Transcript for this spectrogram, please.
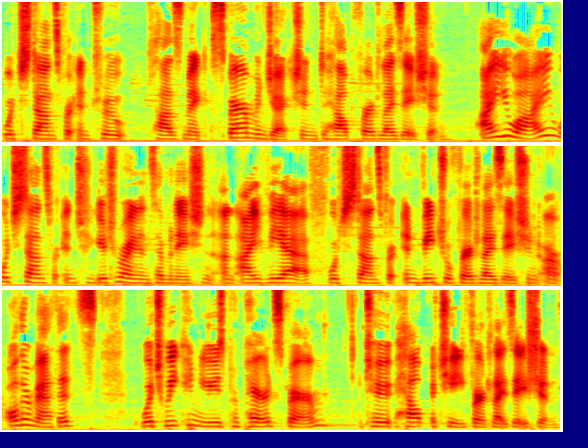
which stands for introplasmic sperm injection to help fertilization. IUI, which stands for intrauterine insemination, and IVF, which stands for in vitro fertilization, are other methods which we can use prepared sperm to help achieve fertilization.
